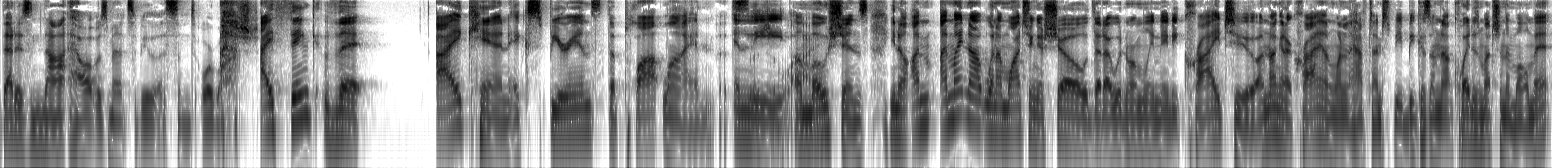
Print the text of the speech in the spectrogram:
that is not how it was meant to be listened or watched. I think that I can experience the plot line and the emotions. You know, I'm I might not when I'm watching a show that I would normally maybe cry to. I'm not going to cry on one and a half times speed because I'm not quite as much in the moment.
